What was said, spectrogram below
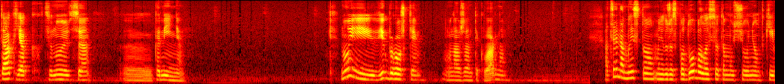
так, як цінується е, каміння. Ну і вік брошки, вона вже антикварна. А це намисто мені дуже сподобалося, тому що у нього такий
